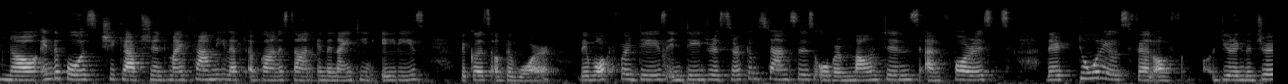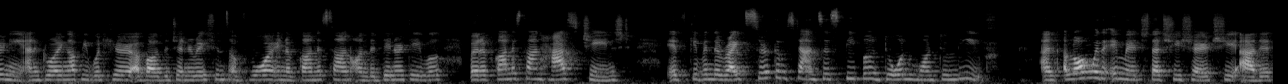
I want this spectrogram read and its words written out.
Now, in the post, she captioned, My family left Afghanistan in the 1980s because of the war. They walked for days in dangerous circumstances over mountains and forests. Their toenails fell off during the journey. And growing up, we would hear about the generations of war in Afghanistan on the dinner table. But Afghanistan has changed if given the right circumstances, people don't want to leave. And along with the image that she shared, she added,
